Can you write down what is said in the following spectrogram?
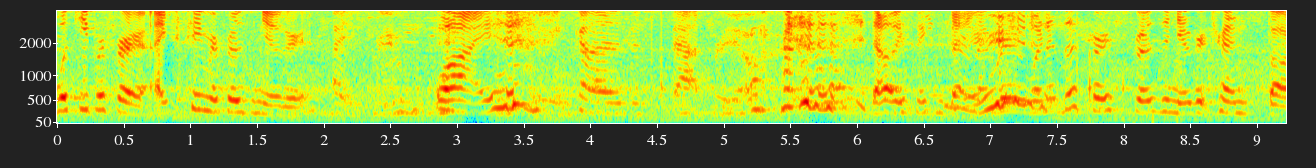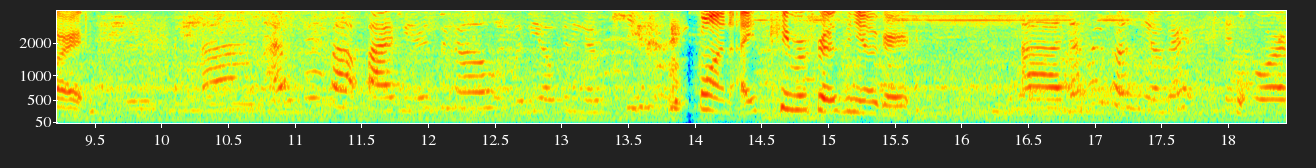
What do you prefer, ice cream or frozen yogurt? Ice cream. Why? Because it's bad for you. that always makes it better. when did the first frozen yogurt trend start? Um, I would say about five years ago with the opening of Q. Go on, ice cream or frozen yogurt? Uh, definitely frozen yogurt. It's more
